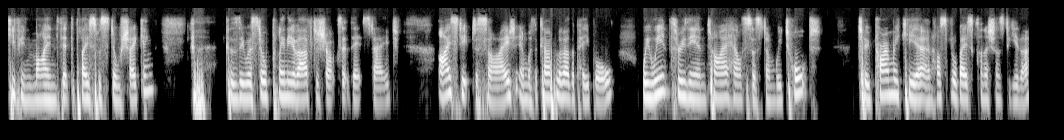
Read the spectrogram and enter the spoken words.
Keep in mind that the place was still shaking because there were still plenty of aftershocks at that stage. I stepped aside and, with a couple of other people, we went through the entire health system. We talked to primary care and hospital based clinicians together.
